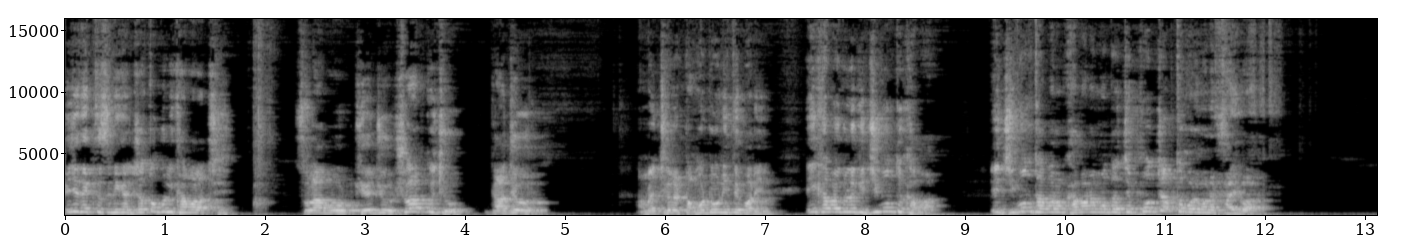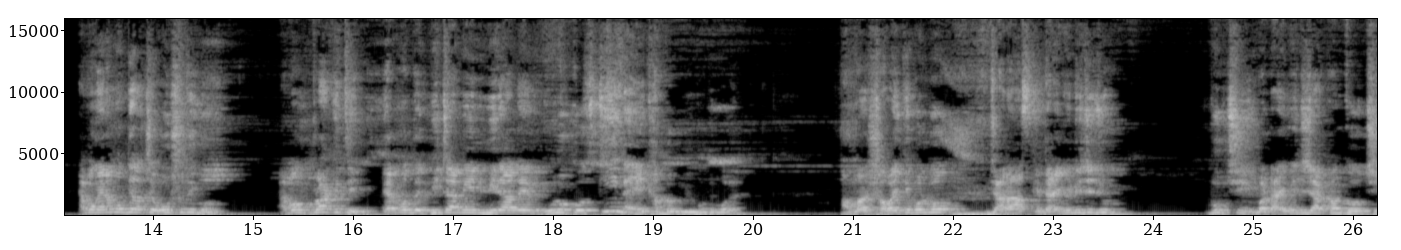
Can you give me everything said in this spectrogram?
এই যে দেখতেছেন এখানে যতগুলি খাবার আছে সোলা বুট, খেজুর সব কিছু গাজর, আমরা ইচ্ছে করলে টমেটোও নিতে পারি। এই খাবারগুলো কি জীবন্ত খাবার এই জীবন্ত খাবার খাবারের মধ্যে হচ্ছে পর্যাপ্ত পরিমাণে ফাইবার এবং এর মধ্যে আছে ঔষধি গুণ এবং প্রাকৃতিক। এর মধ্যে ভিটামিন, মিনারেল, গ্লুকোজ, কি নাই এই খাদ্যগুলির মধ্যে বলে। আমরা সবাইকে বলব, যারা আজকে ডায়াবেটিসে ভুগছি বা ডায়াবেটিস আক্রান্ত হচ্ছে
